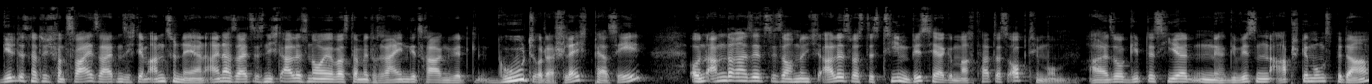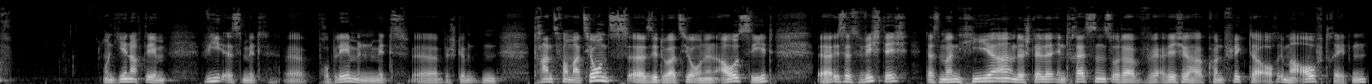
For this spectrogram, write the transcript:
gilt es natürlich von zwei Seiten, sich dem anzunähern. Einerseits ist nicht alles Neue, was damit reingetragen wird, gut oder schlecht per se. Und andererseits ist auch nicht alles, was das Team bisher gemacht hat, das Optimum. Also gibt es hier einen gewissen Abstimmungsbedarf. Und je nachdem, wie es mit äh, Problemen, mit äh, bestimmten Transformationssituationen aussieht, äh, ist es wichtig, dass man hier an der Stelle Interessens oder welche Konflikte auch immer auftreten,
